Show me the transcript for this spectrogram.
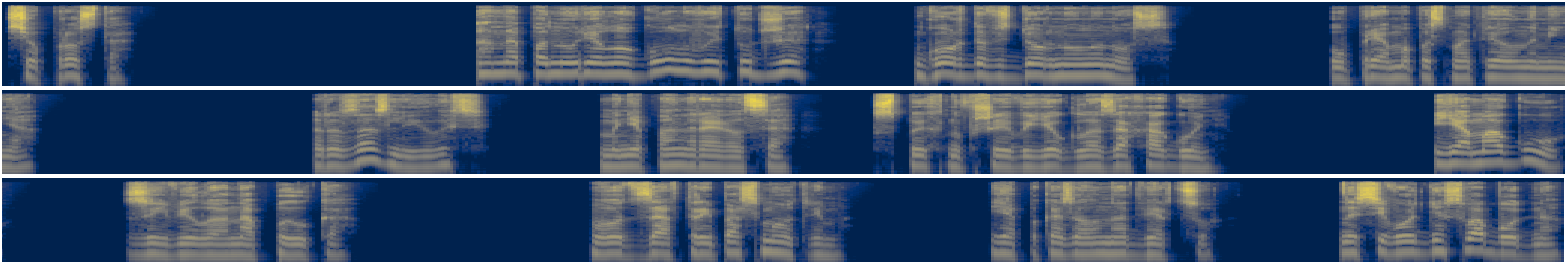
Все просто. Она понурила голову и тут же гордо вздернула нос упрямо посмотрела на меня. Разозлилась. Мне понравился вспыхнувший в ее глазах огонь. «Я могу», — заявила она пылко. «Вот завтра и посмотрим». Я показала на дверцу. «На сегодня свободно».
